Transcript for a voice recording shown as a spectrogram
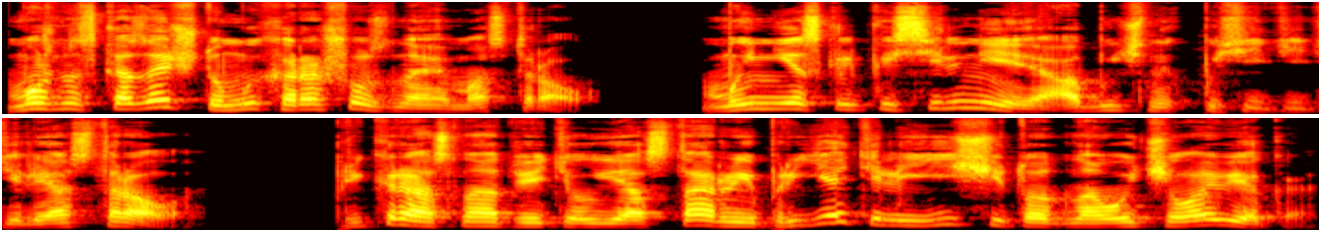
Можно сказать, что мы хорошо знаем астрал. Мы несколько сильнее обычных посетителей астрала. «Прекрасно», — ответил я, — «старые приятели ищут одного человека.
